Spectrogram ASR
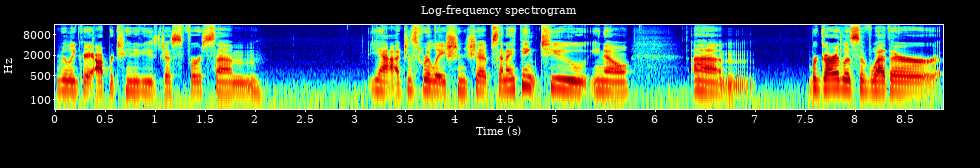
really great opportunities just for some, yeah, just relationships, and I think too, you know, um, regardless of whether,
